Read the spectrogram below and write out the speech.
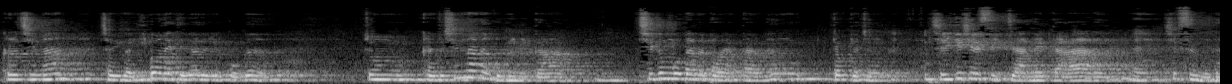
그렇지만 저희가 이번에 들려드릴 곡은 좀 그래도 신나는 곡이니까 지금보다는 더 약간 흥겹게 좀 즐기실 수 있지 않을까 네. 싶습니다.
